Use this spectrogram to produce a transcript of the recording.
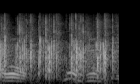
Gracias.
